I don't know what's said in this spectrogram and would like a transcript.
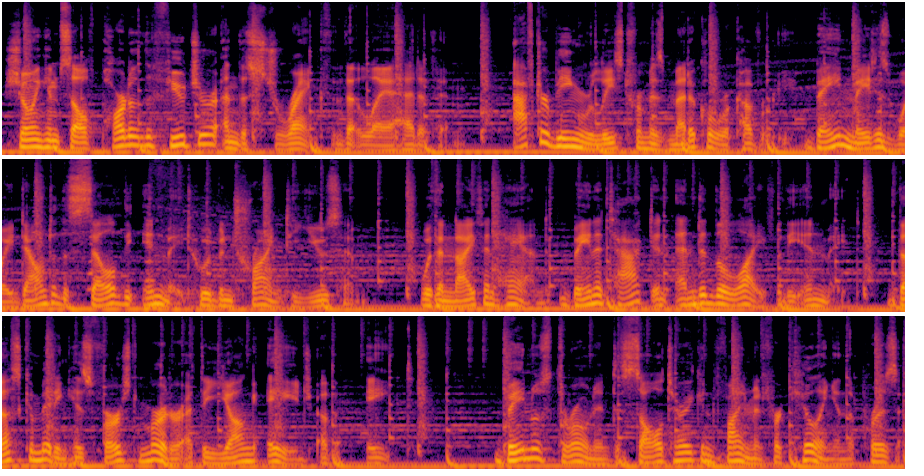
showing himself part of the future and the strength that lay ahead of him. After being released from his medical recovery, Bane made his way down to the cell of the inmate who had been trying to use him. With a knife in hand, Bane attacked and ended the life of the inmate, thus committing his first murder at the young age of 8. Bane was thrown into solitary confinement for killing in the prison,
